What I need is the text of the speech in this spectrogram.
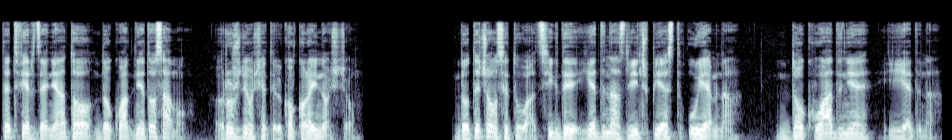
Te twierdzenia to dokładnie to samo, różnią się tylko kolejnością. Dotyczą sytuacji, gdy jedna z liczb jest ujemna. Dokładnie jedna.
